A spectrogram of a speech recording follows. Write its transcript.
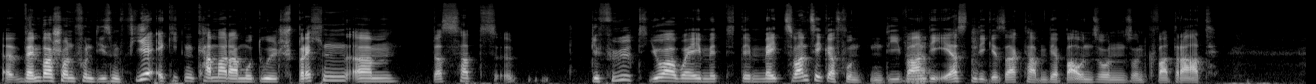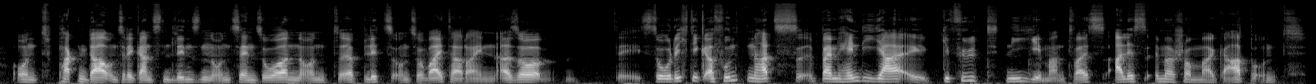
äh, wenn wir schon von diesem viereckigen Kameramodul sprechen, ähm, das hat äh, gefühlt Huawei mit dem Mate 20 erfunden. Die waren ja. die ersten, die gesagt haben, wir bauen so ein, so ein Quadrat und packen da unsere ganzen Linsen und Sensoren und äh, Blitz und so weiter rein. Also so richtig erfunden hat es beim Handy ja äh, gefühlt nie jemand, weil es alles immer schon mal gab und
